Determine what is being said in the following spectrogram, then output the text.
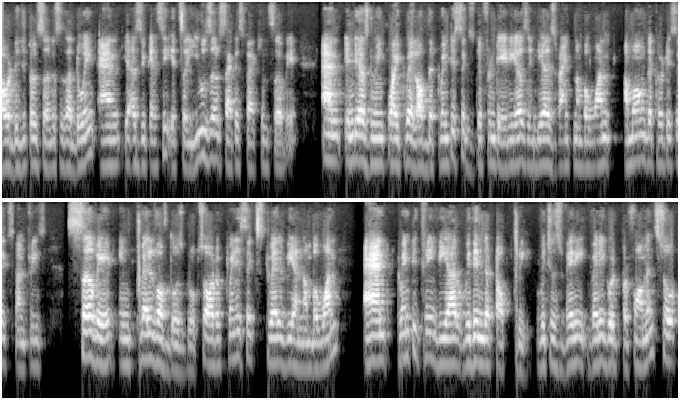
our digital services are doing. And as you can see, it's a user satisfaction survey. And India is doing quite well. Of the 26 different areas, India is ranked number one among the 36 countries surveyed in 12 of those groups. So out of 26, 12, we are number one and 23, we are within the top three, which is very, very good performance. So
